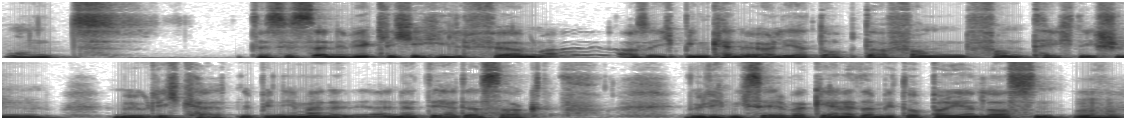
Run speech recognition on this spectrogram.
Und das ist eine wirkliche Hilfe. Also ich bin kein Early Adopter von, von technischen Möglichkeiten. Ich bin immer einer, einer der, der sagt, pff, würde ich mich selber gerne damit operieren lassen. Mhm.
